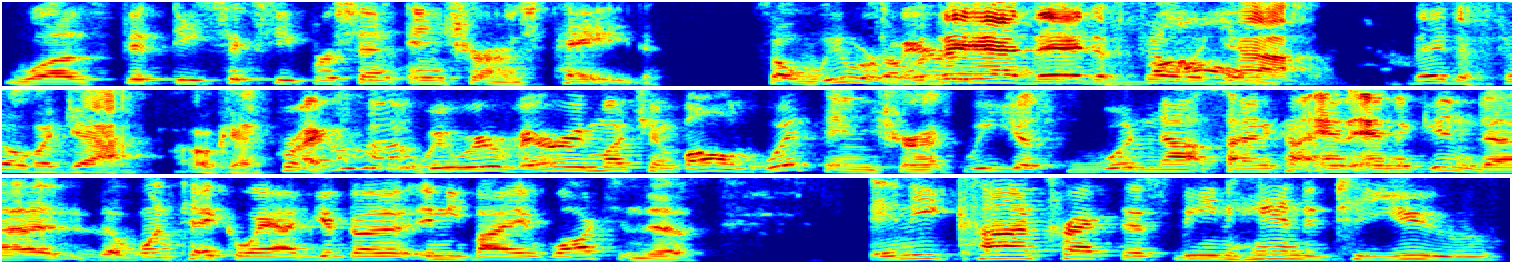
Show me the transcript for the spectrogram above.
was 50, 60% insurance paid. So we were. So they had they had to fill the gap. They had to fill the gap. Okay. Correct. Mm-hmm. We were very much involved with insurance. We just would not sign a contract. And, and again, the, the one takeaway I'd give to anybody watching this any contract that's being handed to you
